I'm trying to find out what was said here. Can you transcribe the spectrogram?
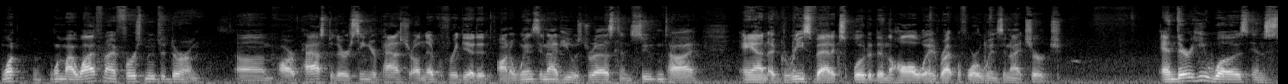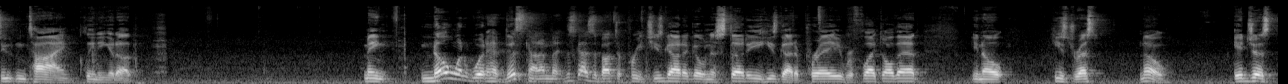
when my wife and I first moved to Durham, um, our pastor there, senior pastor, I'll never forget it. On a Wednesday night, he was dressed in suit and tie, and a grease vat exploded in the hallway right before Wednesday night church. And there he was in suit and tie cleaning it up. I mean, no one would have this kind of. This guy's about to preach. He's got to go in a study. He's got to pray, reflect, all that. You know, he's dressed. No, it just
